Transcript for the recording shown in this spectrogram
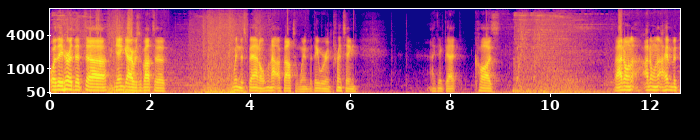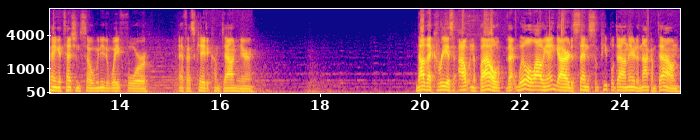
Or they heard that uh, Yangai was about to win this battle. Well, not about to win, but they were imprinting. I think that caused... I don't, I don't, I haven't been paying attention, so we need to wait for FSK to come down here. Now that Korea's out and about, that will allow Yangar to send some people down there to knock him down.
